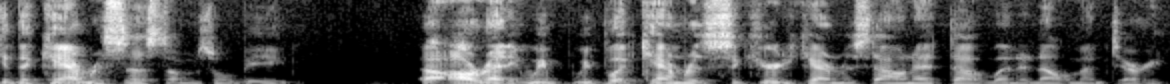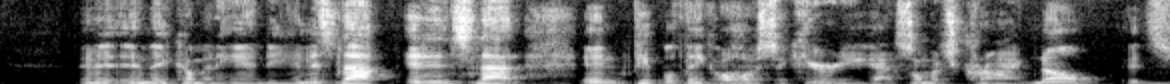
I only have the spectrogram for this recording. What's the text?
The camera systems will be uh, already. We we put cameras, security cameras down at uh, Linden Elementary, and it, and they come in handy. And it's not it, it's not. And people think, oh, security, you got so much crime. No, it's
